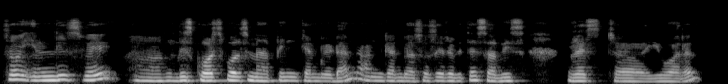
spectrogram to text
So in this way, uh, this CORS policy mapping can be done and can be associated with a service REST uh, URL.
